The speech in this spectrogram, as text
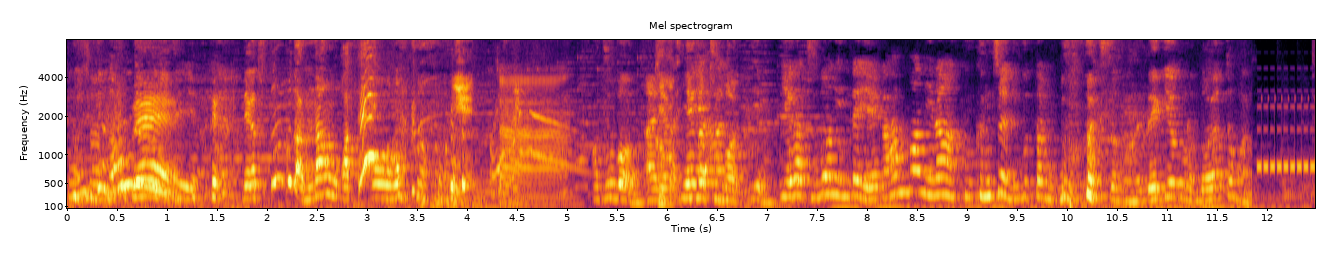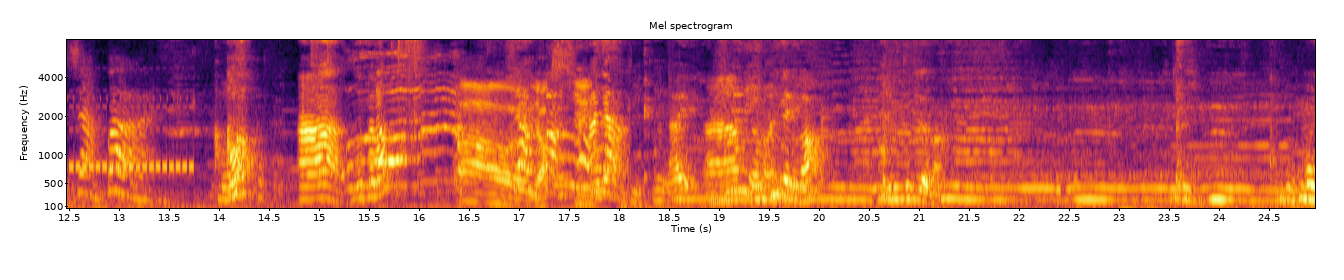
무식해도 한 왜? 내가 초등학교도 안 나온 것 같아? 아, 두 번. 아, 얘가, 얘가 두 번. 얘, 얘가 두 번인데 얘가 한 번이랑 그 근처에 누구 딱 누가 있었는데 내 기억으로 너였던 것 같아. 샤빠. 뭐? 아, 뭐더라? 아 역시 아니야. 응, 아니, 아, 수면이 인기인가? 응, 그거잖아. 뭐?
